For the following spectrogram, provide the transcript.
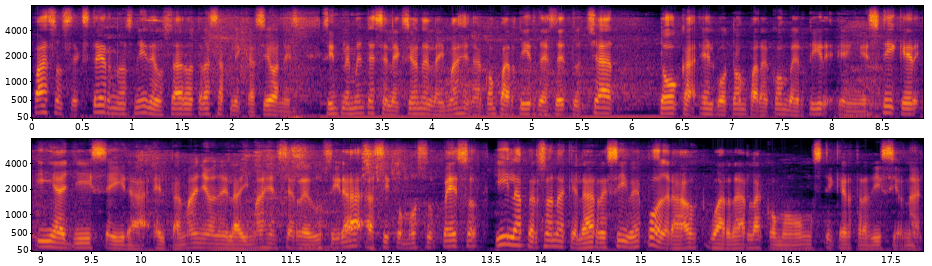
pasos externos ni de usar otras aplicaciones. Simplemente selecciona la imagen a compartir desde tu chat, toca el botón para convertir en sticker y allí se irá. El tamaño de la imagen se reducirá, así como su peso, y la persona que la recibe podrá guardarla como un sticker tradicional.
